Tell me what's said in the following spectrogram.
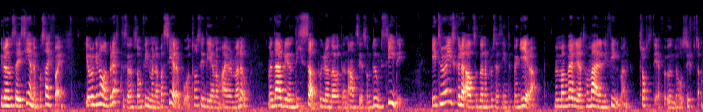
grundar sig scenen på sci-fi. I originalberättelsen som filmen är baserad på tas idén om Iron Man upp, men där blir den dissad på grund av att den anses som dumstridig. I teorin skulle alltså denna process inte fungera, men man väljer att ha med den i filmen, trots det för underhållssyften.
